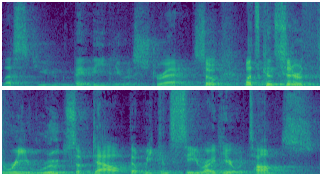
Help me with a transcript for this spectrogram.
lest you, they lead you astray. So let's consider three roots of doubt that we can see right here with Thomas.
